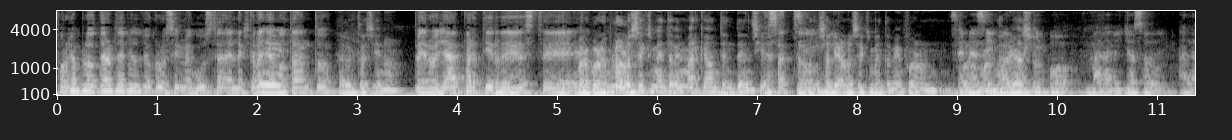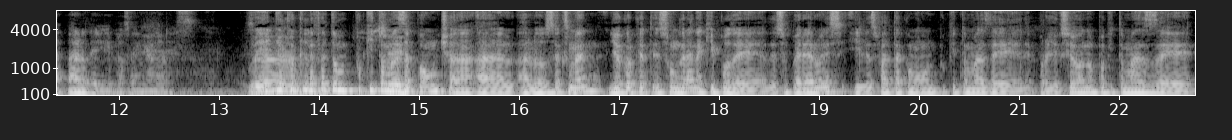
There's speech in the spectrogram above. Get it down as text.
por ejemplo, Daredevil yo creo que sí me gusta, Electra Sí. ya no tanto, Electra sí no. pero ya a partir de este... Pero por ejemplo, los X-Men también marcaron tendencia. Exacto. Cuando Sí. salieron los X-Men también fueron, Se fueron me hace un igual un madriazo. equipo maravilloso a la par de los Vengadores. Sí, yo creo que le falta un poquito Sí. más de punch a, a- a los X-Men. Yo creo que es un gran equipo de, de superhéroes y les falta como un poquito más de, de proyección, un poquito más de...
